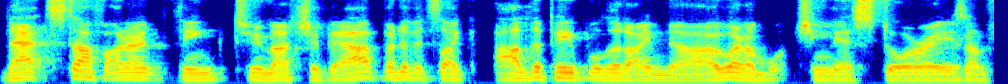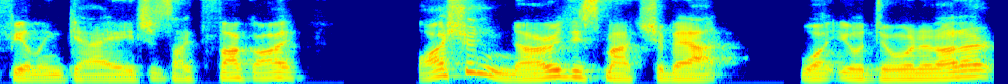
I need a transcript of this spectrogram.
that stuff I don't think too much about. But if it's like other people that I know and I'm watching their stories, I'm feeling engaged. It's like fuck, I I shouldn't know this much about what you're doing, and I don't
